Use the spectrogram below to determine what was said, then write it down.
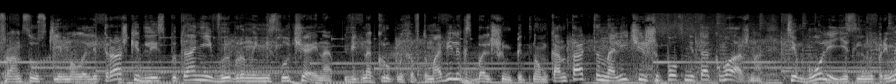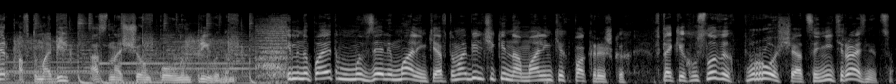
Французские малолитражки для испытаний выбраны не случайно, ведь на крупных автомобилях с большим пятном контакта наличие шипов не так важно, тем более если, например, автомобиль оснащен полным приводом. Именно поэтому мы взяли маленькие автомобильчики на маленьких покрышках. В таких условиях проще оценить разницу.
